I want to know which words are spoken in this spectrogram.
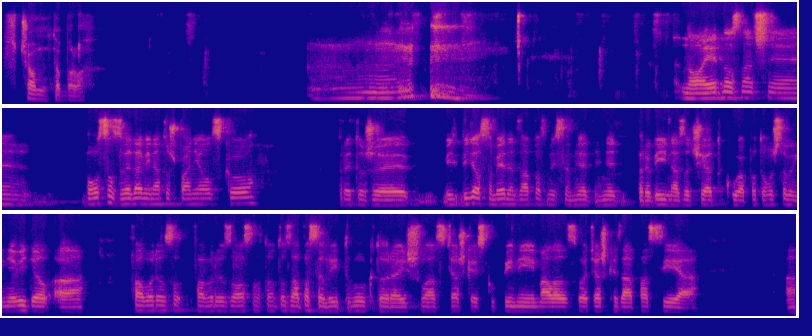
V čom to bolo? No jednoznačne bol som zvedavý na to Španielsko, pretože videl som jeden zápas, myslím hneď, hneď prvý na začiatku a potom už som ich nevidel a favorizoval som v tomto zápase Litvu, ktorá išla z ťažkej skupiny, mala svoje ťažké zápasy a, a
